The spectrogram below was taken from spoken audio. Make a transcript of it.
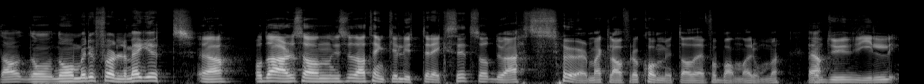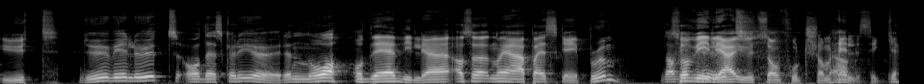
Da, nå, nå må du følge med, gutt. Ja. Og da er det sånn Hvis du da tenker lytter Exit, så du er søren meg klar for å komme ut av det forbanna rommet. Ja. Og du vil ut. Du vil ut, og det skal du gjøre nå. Og det vil jeg Altså, når jeg er på escape room, vil så vil jeg ut så fort som helsike.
